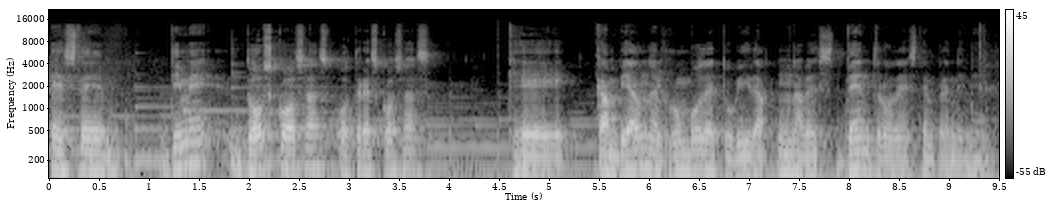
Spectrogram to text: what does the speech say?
este Dime dos cosas o tres cosas que cambiaron el rumbo de tu vida una vez dentro de este emprendimiento.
